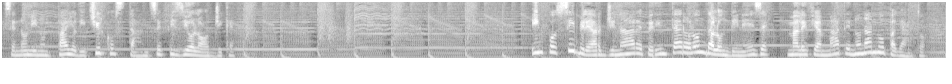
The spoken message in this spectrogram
se non in un paio di circostanze fisiologiche. Impossibile arginare per intero l'onda londinese, ma le fiammate non hanno pagato.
